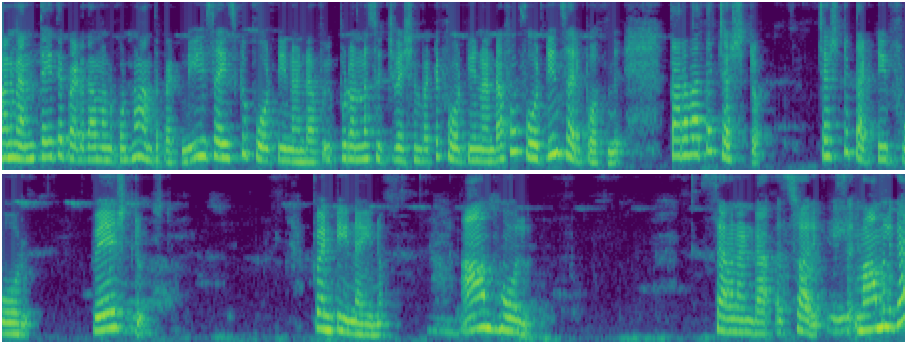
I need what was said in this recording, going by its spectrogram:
మనం ఎంత అయితే పెడదాం అనుకుంటున్నాం అంత పెట్టండి. ఈ సైజుకి ఫోర్టీన్ అండ్ హాఫ్ ఇప్పుడున్న సిచ్యువేషన్ బట్టి ఫోర్టీన్ అండ్ హాఫ్ ఫోర్టీన్ సరిపోతుంది. తర్వాత chest chest thirty four waist twenty nine armhole seven and half sorry మామూలుగా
